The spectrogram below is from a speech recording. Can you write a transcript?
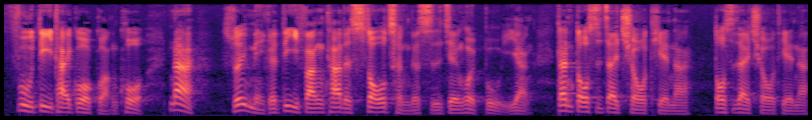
腹地太过广阔，那所以每个地方它的收成的时间会不一样，但都是在秋天呐，都是在秋天啊。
